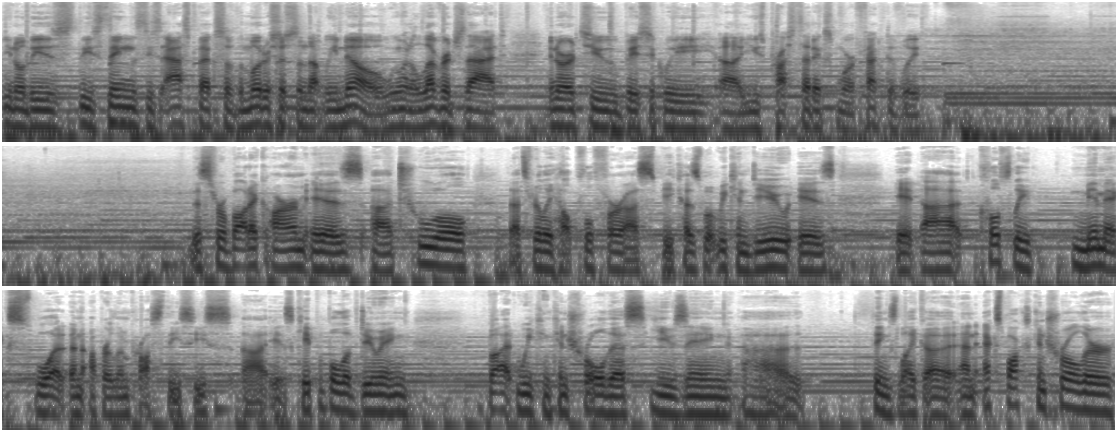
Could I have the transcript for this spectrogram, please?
you know, these, these things, these aspects of the motor system that we know. We want to leverage that in order to basically uh, use prosthetics more effectively. This robotic arm is a tool that's really helpful for us because what we can do is it uh, closely mimics what an upper limb prosthesis uh, is capable of doing, but we can control this using uh, things like a, an Xbox controller.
